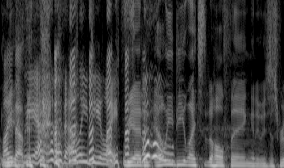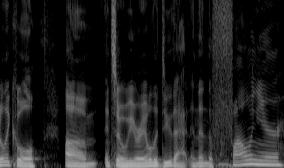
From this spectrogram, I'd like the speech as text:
Light We- up. We added LED lights. we added Woo! LED lights to the whole thing, and it was just really cool. Um, and so we were able to do that. And then the following year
